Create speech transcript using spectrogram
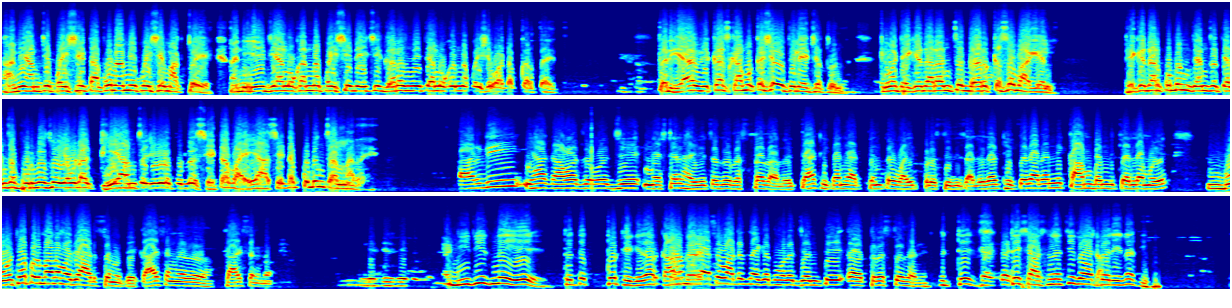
आम्ही आमचे पैसे टाकून आम्ही पैसे मागतोय. आणि हे ज्या लोकांना पैसे द्यायची गरज नाही त्या लोकांना पैसे वाटप करतायत. तर ह्या विकास कामं कसे होतील याच्यातून? किंवा ठेकेदारांचं घर कसं भागेल? ठेकेदार कुठून त्यांचं त्यांचा पूर्ण जो एवढा हे आमचं जेवढं पूर्ण सेटअप आहे हा सेटअप कुठून चालणार आहे? आरडी ह्या गावाजवळ जे नॅशनल हायवेचा जो रस्ता झालोय त्या ठिकाणी अत्यंत वाईट परिस्थिती चालू आहे कारण ठेकेदारांनी काम बंद केल्यामुळे मोठ्या प्रमाणामध्ये अडचण होते. काय सांगणार काय सांगणार? निधीच नाहीये तर ते- तो ठेकेदार काम त्यामुळे करायचं असं वाटत नाही का तुम्हाला? जनते अं, त्रस्त झाले. ते ते शासनाची जबाबदारी आहे ना ती.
